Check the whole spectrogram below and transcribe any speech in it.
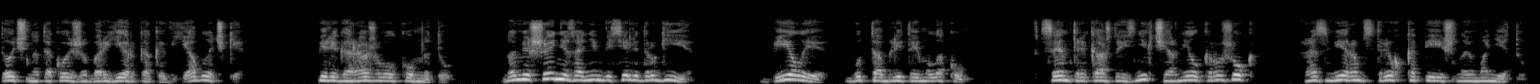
Точно такой же барьер, как и в яблочке, перегораживал комнату, но мишени за ним висели другие, белые, будто облитые молоком. В центре каждой из них чернел кружок размером с трехкопеечную монету.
